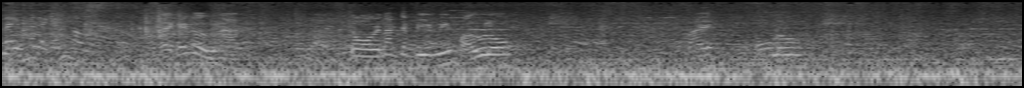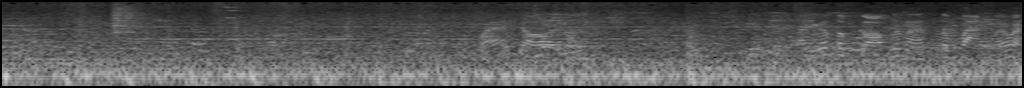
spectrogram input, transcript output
Đây mới là cái hồi nào. Đây cái người nè Trời 500 viên miếng bự luôn. Đây, con luôn. Quá trời. luôn này có tôm cọp nữa nè, tôm bằng nữa mà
